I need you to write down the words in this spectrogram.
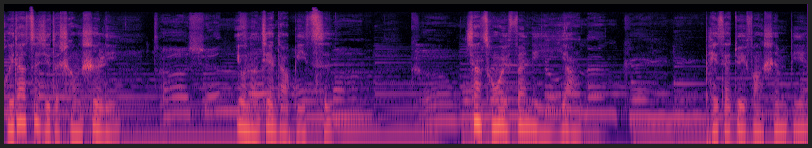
回到自己的城市里，又能见到彼此，像从未分离一样，陪在对方身边。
